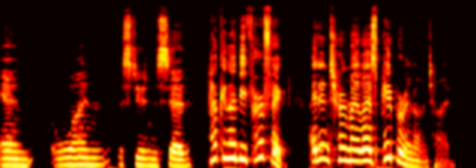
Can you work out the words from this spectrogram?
And one student said, How can I be perfect? I didn't turn my last paper in on time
